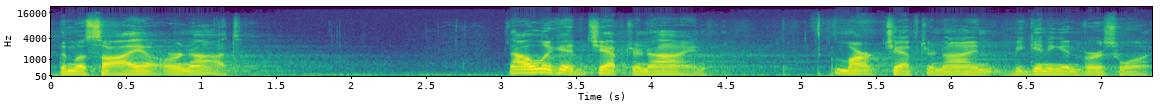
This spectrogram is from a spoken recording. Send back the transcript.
the Messiah or not. Now, look at chapter 9. Mark chapter 9, beginning in verse 1.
